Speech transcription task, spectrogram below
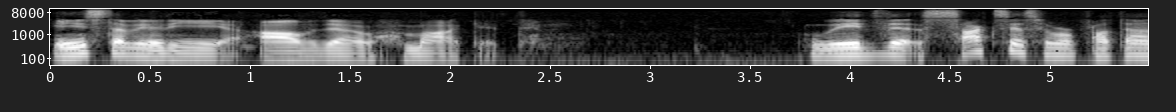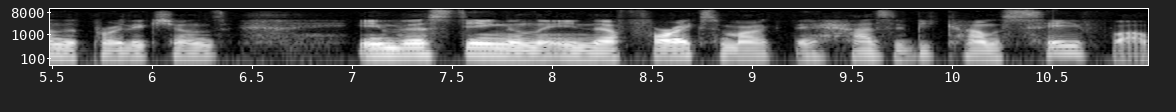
instability of the market. With successful pattern predictions, investing in the forex market has become safer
